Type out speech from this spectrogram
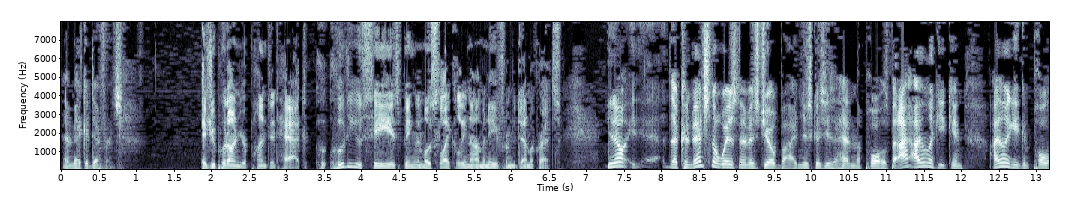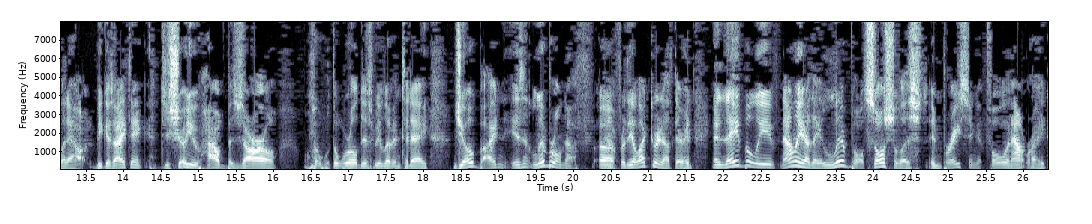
and make a difference. As you put on your pundit hat, who, who do you see as being the most likely nominee from the Democrats? You know, the conventional wisdom is Joe Biden, just because he's ahead in the polls. But I, I, don't think he can. I don't think he can pull it out because I think to show you how bizarre the world is we live in today, Joe Biden isn't liberal enough uh, yeah. for the electorate out there, and and they believe not only are they liberal, socialists, embracing it full and outright,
